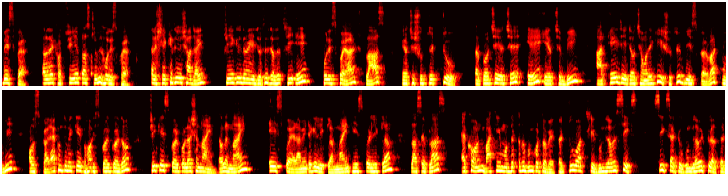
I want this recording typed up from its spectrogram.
b square তাহলে দেখো three a plus two b whole square তাহলে সেক্ষেত্রে যদি সাজাই থ্রি এ কে যদি আমি এই ধরছি, তাহলে three a whole square plus a হচ্ছে সূত্রের টু তারপর হচ্ছে এ হচ্ছে এ এ হচ্ছে বি আর এই যে এটা হচ্ছে আমাদের কি, সূত্রে বি স্কোয়ার বা টু বি হোল স্কোয়ার এখন তুমি কে স্কোয়ার করে দাও? থ্রি কে স্কোয়ার করলে আসে নাইন তাহলে নাইন এ স্কোয়ার আমি এটাকে লিখলাম নাইন এ স্কোয়ার লিখলাম প্লাসে প্লাস এখন বাকি মধ্যেরটা তো গুণ করতে হবে, তাই টু আর থ্রি গুণ দিলে হবে সিক্স সিক্স আর টু গুণ দিলে হবে টুয়েলভ তাই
